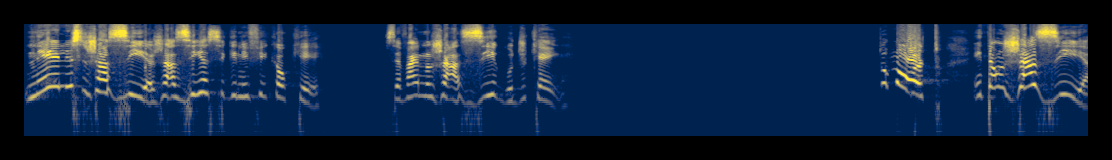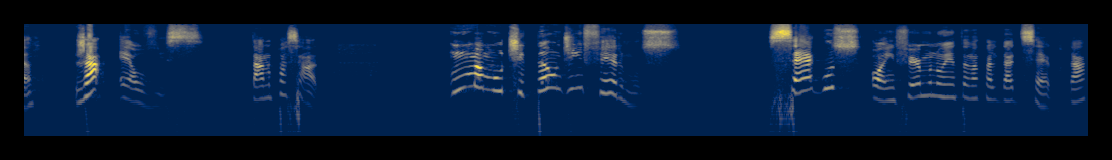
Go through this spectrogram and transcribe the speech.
Neles jazia. Jazia significa o quê? Você vai no jazigo de quem? Do morto. Então, jazia. Já Elvis. Está no passado. Uma multidão de enfermos. Cegos. Ó, enfermo não entra na qualidade de cego, tá?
